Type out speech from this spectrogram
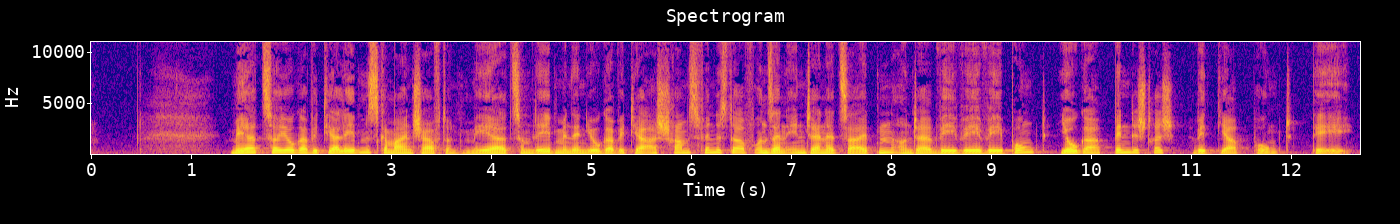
Mehr zur Yoga Vidya Lebensgemeinschaft und mehr zum Leben in den Yoga Vidya Ashrams findest du auf unseren Internetseiten unter www.yoga-vidya.de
